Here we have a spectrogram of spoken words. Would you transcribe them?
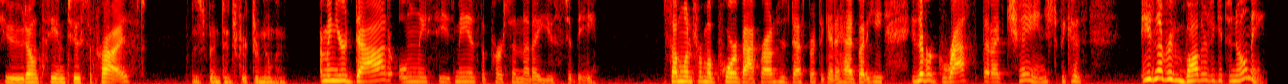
You don't seem too surprised. This vintage Victor Newman. I mean, your dad only sees me as the person that I used to be. Someone from a poor background who's desperate to get ahead, but he, he's never grasped that I've changed because he's never even bothered to get to know me.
